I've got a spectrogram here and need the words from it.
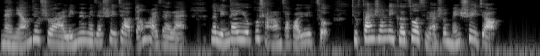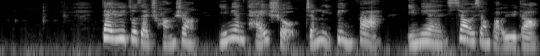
奶娘就说啊，林妹妹在睡觉，等会儿再来。那林黛玉又不想让贾宝玉走，就翻身立刻坐起来，说没睡觉。黛玉坐在床上，一面抬手整理鬓发，一面笑向宝玉道：“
